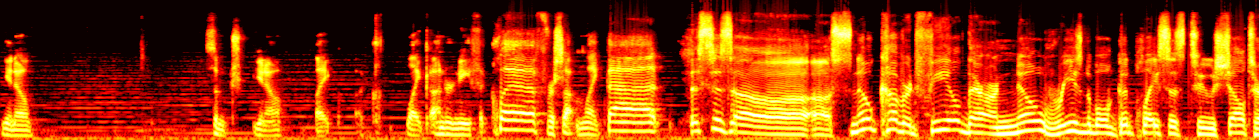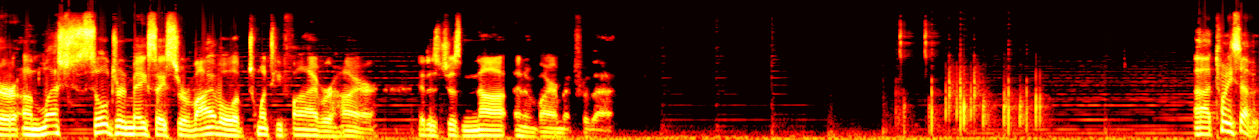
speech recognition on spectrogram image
you know some tr- you know like like underneath a cliff or something like that. This is a, a snow covered field. There are no reasonable good places to shelter unless Sildren makes a survival of 25 or higher. It is just not an environment for that. Uh, Twenty-seven.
